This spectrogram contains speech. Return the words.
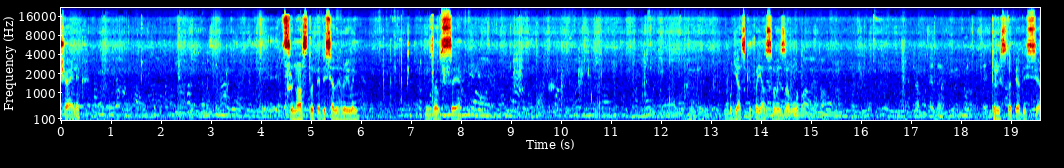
Чайник. Ціна 150 гривень. За все. Будянський фаянсовий завод. 350.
